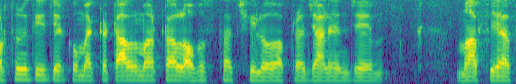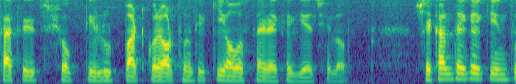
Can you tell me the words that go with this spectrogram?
অর্থনীতির যেরকম একটা টালমাটাল অবস্থা ছিল আপনারা জানেন যে মাফিয়া ফ্যাসিস্ট শক্তি লুটপাট করে অর্থনীতির কী অবস্থায় রেখে গিয়েছিল। সেখান থেকে কিন্তু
